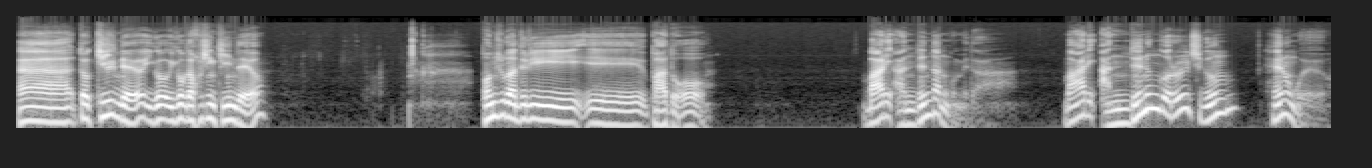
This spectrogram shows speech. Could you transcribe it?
아, 또 길인데요. 이거 이거보다 훨씬 긴데요. 범주가들이 이, 봐도 말이 안 된다는 겁니다. 말이 안 되는 거를 지금 해놓은 거예요.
